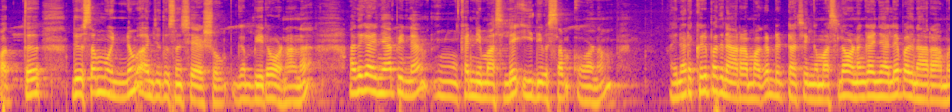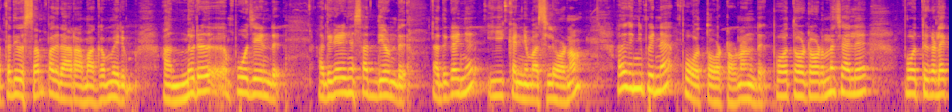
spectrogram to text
പത്ത് ദിവസം മുന്നും അഞ്ച് ദിവസം ശേഷവും ഗംഭീര ഓണമാണ് അത് കഴിഞ്ഞാൽ പിന്നെ കന്നിമാസിലെ കന്നിമാസത്തിലെ ഈ ദിവസം ഓണം. അതിനിടയ്ക്ക് ഒരു പതിനാറാം മകം കേട്ടോ ചിങ്ങമാസത്തിലെ ഓണം കഴിഞ്ഞാൽ പതിനാറാമത്തെ ദിവസം പതിനാറാം മകം വരും. അന്നൊരു പൂജയുണ്ട്. അത് കഴിഞ്ഞ് സദ്യയുണ്ട്. അത് കഴിഞ്ഞ് ഈ കന്നിമാസത്തിലെ ഓണം. അത് കഴിഞ്ഞ് പിന്നെ പോത്തോട്ടോണം ഉണ്ട്. പോത്തോട്ടോണം എന്ന് വെച്ചാൽ പോത്തുകളെ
